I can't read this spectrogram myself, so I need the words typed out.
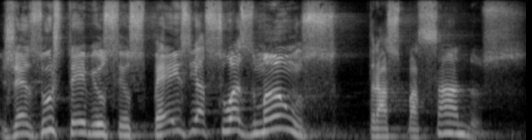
Jesus teve os seus pés e as suas mãos traspassados.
